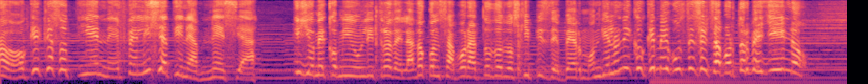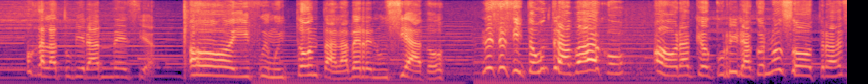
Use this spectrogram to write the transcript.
Oh, ¿qué caso tiene? Felicia tiene amnesia. Y yo me comí un litro de helado con sabor a todos los hippies de Vermont y el único que me gusta es el sabor torbellino. Ojalá tuviera amnesia. Ay, fui muy tonta al haber renunciado. Necesito un trabajo. Ahora, ¿qué ocurrirá con nosotras?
